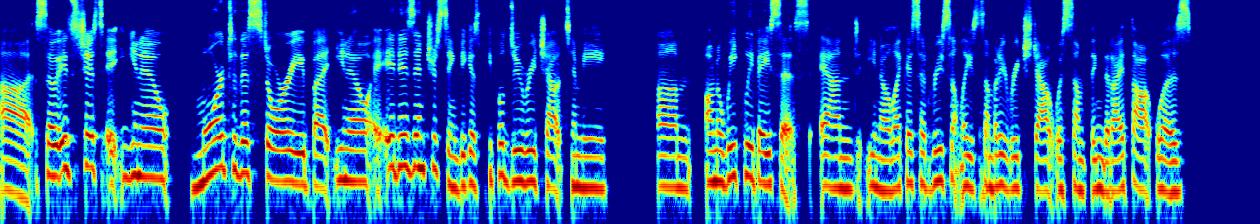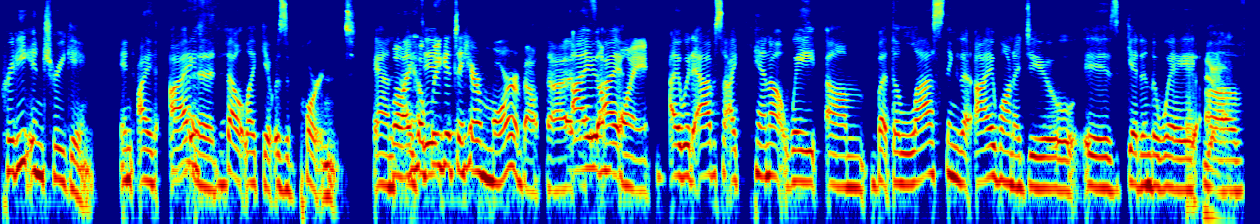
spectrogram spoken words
Uh, so it's just, it- you know, more to this story, but you know, it is interesting because people do reach out to me um, on a weekly basis, and you know, like I said recently, somebody reached out with something that I thought was pretty intriguing, and I I felt like it was important. And well, I, hope did- we get to hear more about that I- at some I- point. I would absolutely, I cannot wait. Um, but the last thing that I want to do is get in the way Yeah. of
